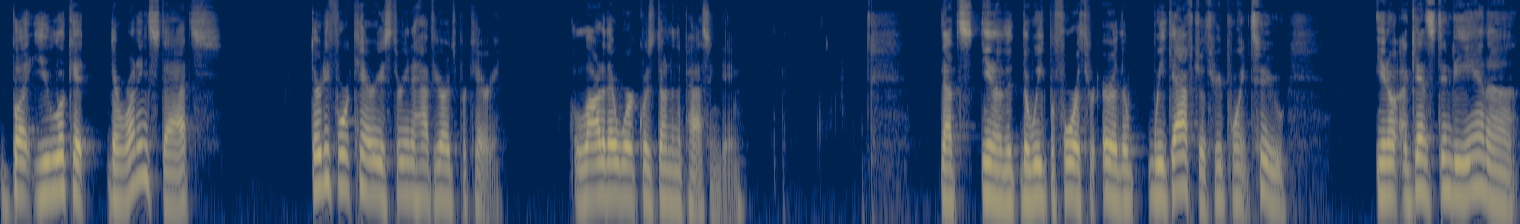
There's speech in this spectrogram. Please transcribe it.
But you look at the running stats 34 carries, three and a half yards per carry. A lot of their work was done in the passing game. That's, you know, the, the week before th- or the week after 3.2. You know, against Indiana,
